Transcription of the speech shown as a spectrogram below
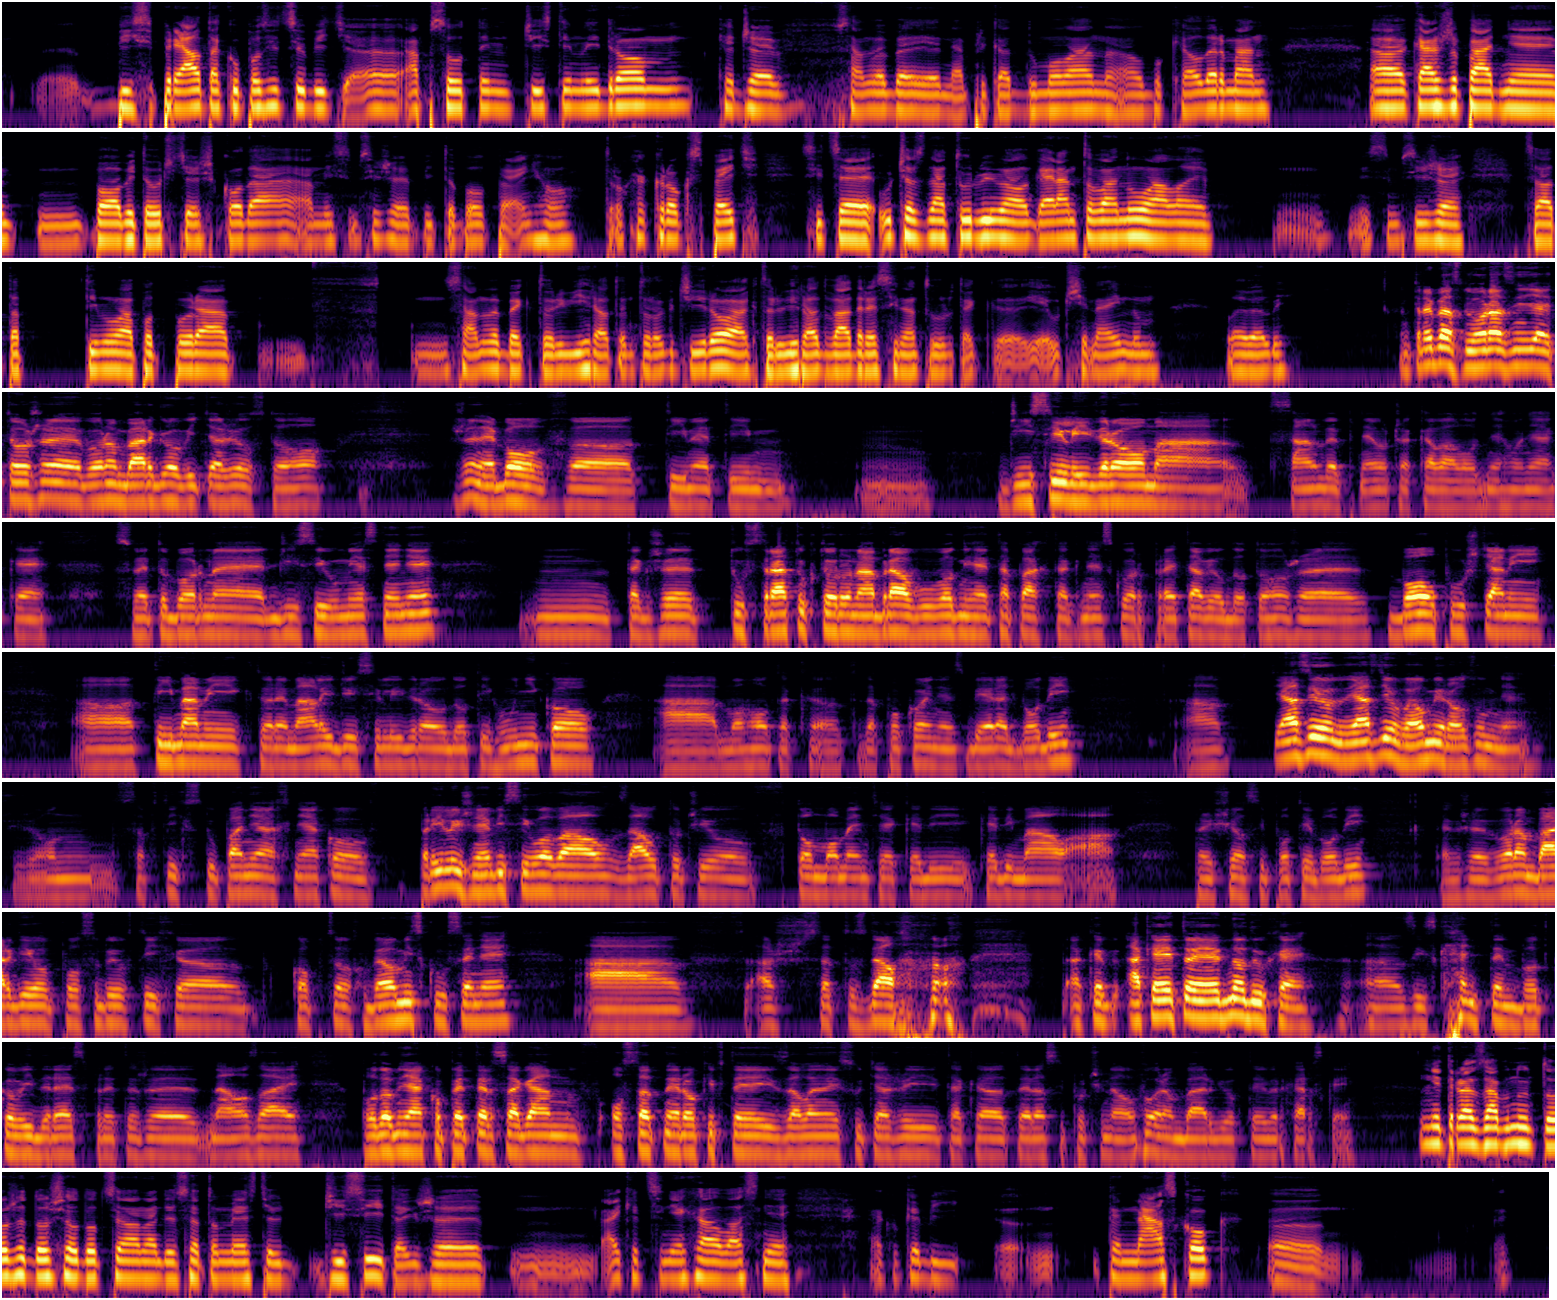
by si prijal takú pozíciu byť uh, absolútnym čistým lídrom, keďže v Sunwebe je napríklad Dumoulin alebo Kelderman. Uh, každopádne bola by to určite škoda a myslím si, že by to bol pre ňoho trocha krok späť. Sice účasť na Tour by mal garantovanú, ale myslím si, že celá tá tímová podpora v Sunwebe, ktorý vyhral tento rok Giro a ktorý vyhral dva adresy na Tour, tak e, je určite na inom leveli. Treba zdôrazniť aj to, že Warren Bargill vyťažil z toho, že nebol v e, týme tým GC lídrom a Sunweb neočakával od neho nejaké svetoborné GC umiestnenie. Mm, takže tú stratu, ktorú nabral v úvodných etapách, tak neskôr pretavil do toho, že bol púšťaný uh, týmami, ktoré mali GC lídrov do tých únikov a mohol tak uh, teda pokojne zbierať body. A jazdil, jazdil veľmi rozumne, čiže on sa v tých stúpaniach nejako príliš nevysiloval, zautočil v tom momente, kedy, kedy mal a prišiel si po tie body. Takže Voran Bargil pôsobil v tých uh, kopcoch veľmi skúsene a až sa to zdalo, aké, aké je to jednoduché uh, získať ten bodkový dres, pretože naozaj podobne ako Peter Sagan v ostatné roky v tej zelenej súťaži, tak uh, teraz si počínal Voran Bargil v tej vrchárskej. Netreba zabnúť to, že došiel do cieľa na 10. mieste v GC, takže mm, aj keď si nechal vlastne ako keby e, ten náskok, e,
